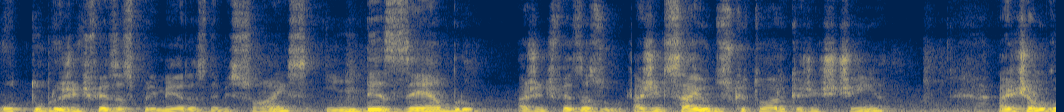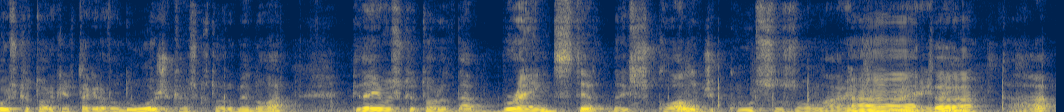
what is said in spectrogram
Outubro a gente fez as primeiras demissões, e em dezembro a gente fez as últimas. A gente saiu do escritório que a gente tinha, a gente alugou o escritório que a gente está gravando hoje, que é um escritório menor, que daí é um escritório da Brandster, da escola de cursos online Ah, de tá. branding, tá.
